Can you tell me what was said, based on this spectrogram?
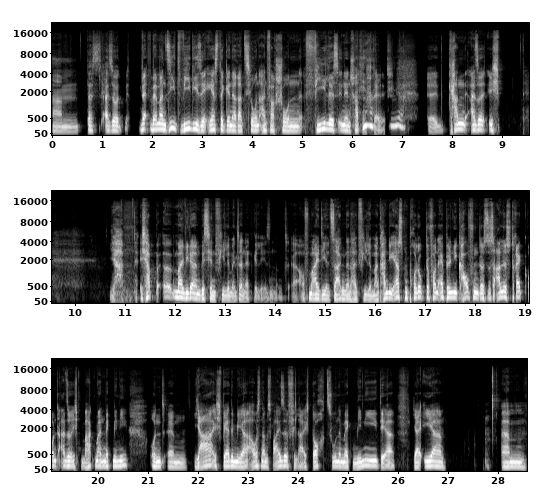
Ähm, das, also wenn man sieht, wie diese erste Generation einfach schon vieles in den Schatten ja, stellt, ja. Äh, kann, also ich, ja, ich habe äh, mal wieder ein bisschen viel im Internet gelesen und äh, auf MyDeals sagen dann halt viele, man kann die ersten Produkte von Apple nie kaufen, das ist alles Dreck und also ich mag meinen Mac Mini und ähm, ja, ich werde mir ausnahmsweise vielleicht doch zu einem Mac Mini, der ja eher ähm,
